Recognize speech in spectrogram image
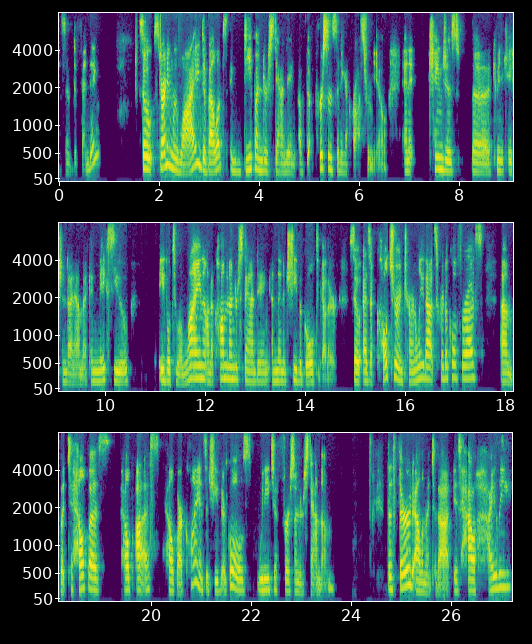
instead of defending. So, starting with why develops a deep understanding of the person sitting across from you, and it changes the communication dynamic and makes you able to align on a common understanding and then achieve a goal together. So as a culture internally, that's critical for us. Um, but to help us help us help our clients achieve their goals, we need to first understand them. The third element to that is how highly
